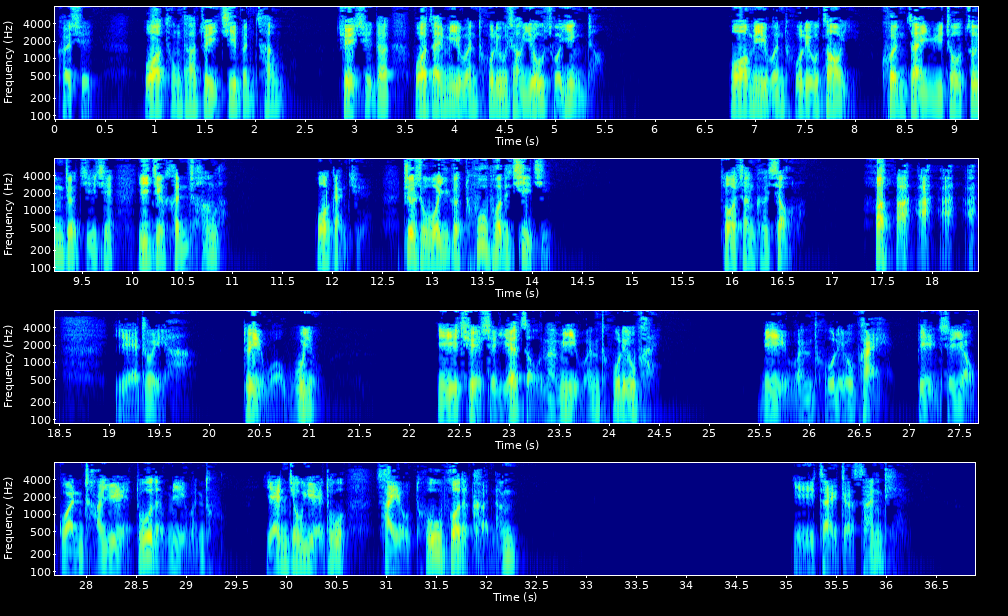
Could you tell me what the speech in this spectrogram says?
可是。我从他最基本参悟，却使得我在密文图流上有所映照。我密文图流造诣困在宇宙尊者极限已经很长了，我感觉这是我一个突破的契机。座山客笑了，哈哈哈哈哈！也对呀，对我无用。你确实也走那密文图流派，密文图流派便是要观察越多的密文图。研究越多，才有突破的可能。你在这三天，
